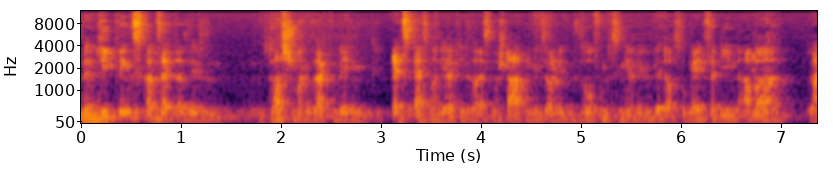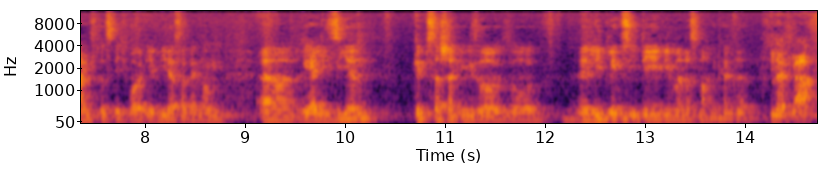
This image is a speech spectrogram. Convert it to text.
ein Lieblingskonzept? Also du hast schon mal gesagt, wegen jetzt erstmal die Rakete soll erstmal starten, die soll so funktionieren, die wird auch so Geld verdienen, aber mhm. langfristig wollt ihr Wiederverwendung äh, realisieren. Gibt es da schon irgendwie so, so eine Lieblingsidee, wie man das machen könnte? Na klar,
